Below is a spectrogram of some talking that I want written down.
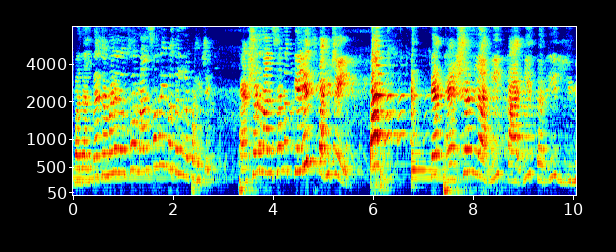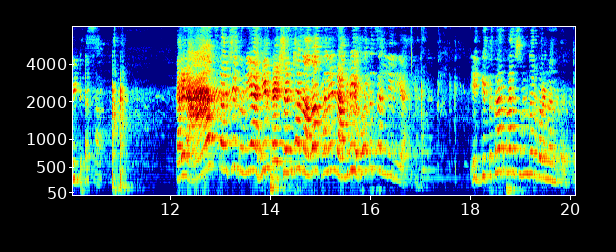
बदलत्या जमान्यानुसार माणसांनाही बदललं पाहिजे. फॅशन माणसानं केलीच पाहिजे. त्या फॅशनलाही काहीतरी लिमिट असा कारण आजकालची दुनिया ही फॅशनच्या नावाखाली नागरी होत चाललेली आहे. एक गीतकार फार सुंदर वर्णन करतात.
